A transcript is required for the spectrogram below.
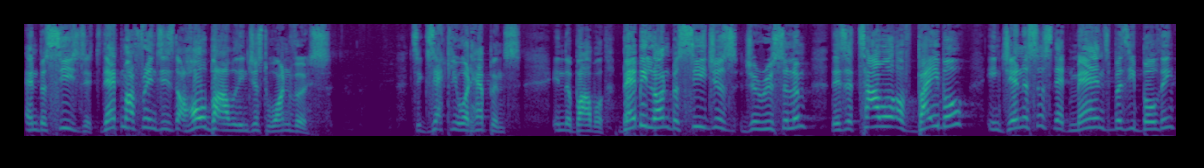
and besieged it. That, my friends, is the whole Bible in just one verse. It's exactly what happens in the Bible. Babylon besieges Jerusalem. There's a Tower of Babel in Genesis that man's busy building.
